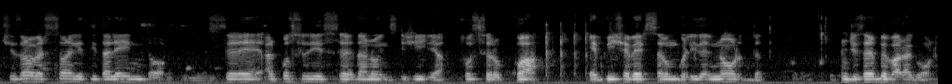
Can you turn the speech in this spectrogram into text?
ci sono persone che di talento, se al posto di essere da noi in Sicilia fossero qua e viceversa con quelli del nord, non ci sarebbe paragone.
